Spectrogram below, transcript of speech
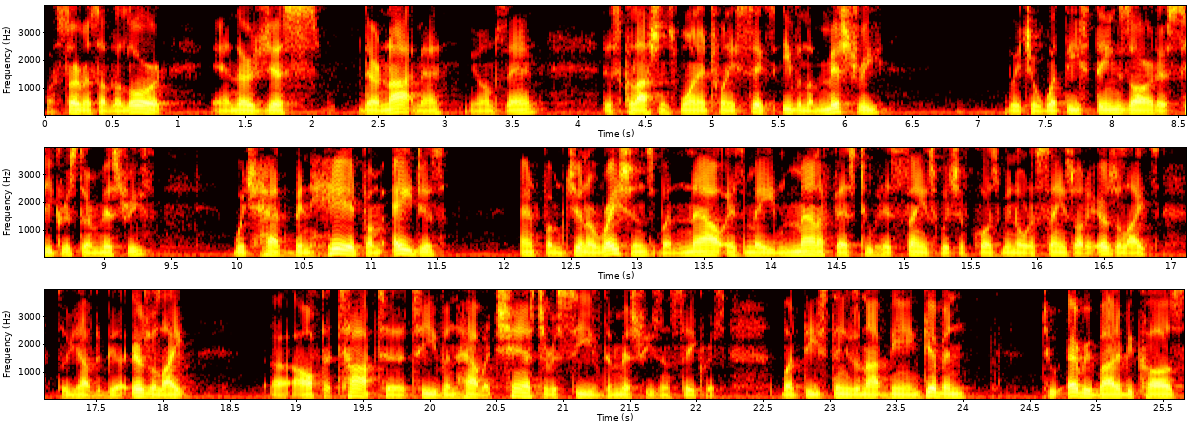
or servants of the Lord, and they're just they're not, man. You know what I'm saying? This Colossians 1 and 26, even the mystery, which are what these things are, they're secrets, they're mysteries, which hath been hid from ages and from generations, but now is made manifest to his saints, which of course we know the saints are the Israelites. So you have to be an Israelite uh, off the top to, to even have a chance to receive the mysteries and secrets. But these things are not being given to everybody because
